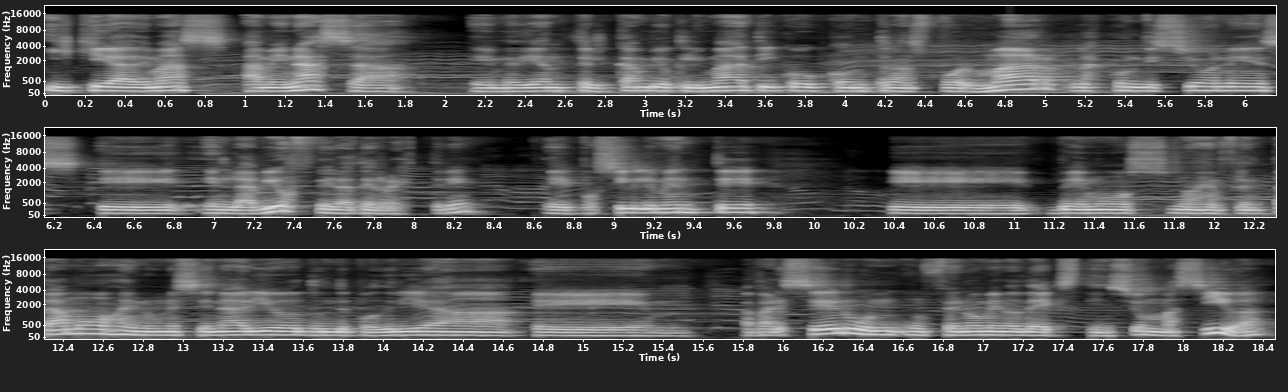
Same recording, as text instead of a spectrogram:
y que además amenaza eh, mediante el cambio climático con transformar las condiciones eh, en la biosfera terrestre. posiblemente vemos, nos enfrentamos en un escenario donde podría aparecer un, fenómeno de extinción masiva.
